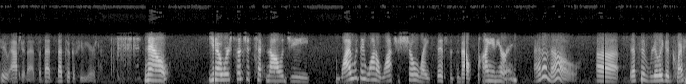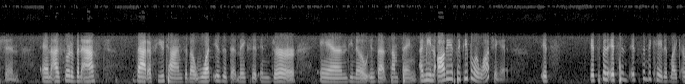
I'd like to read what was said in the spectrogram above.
too after that. But that that took a few years. Now, you know, we're such a technology. Why would they want to watch a show like this that's about pioneering? I don't know. Uh, that's a really good question, and I've sort of been asked that a few times about what is it that makes it endure, and you know, is that something? I mean, obviously, people are watching it. It's it's been it's it's syndicated like a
